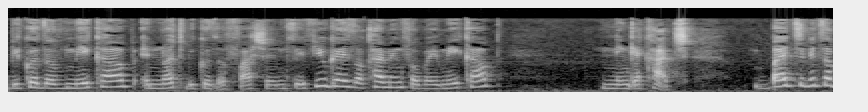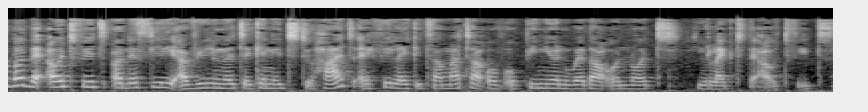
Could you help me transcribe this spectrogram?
because of makeup and not because of fashion. So if you guys are coming for my makeup ninge catch. But if it's about the outfit honestly i've really not taken it to heart. I feel like it's a matter of opinion whether or not you liked the outfit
